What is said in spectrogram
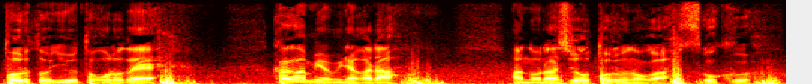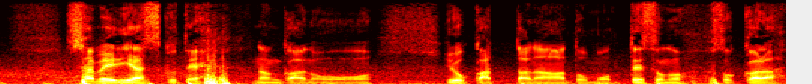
撮るというところで、鏡を見ながら、あの、ラジオを撮るのがすごく喋りやすくて、なんかあのー、良かったなと思って、その、そっから、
